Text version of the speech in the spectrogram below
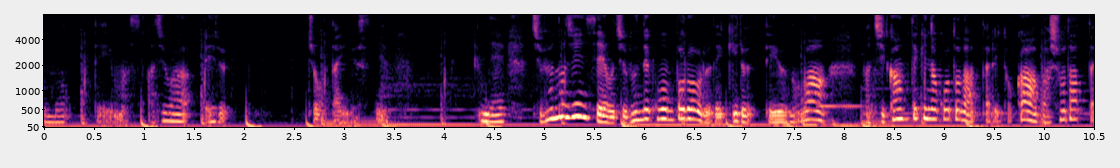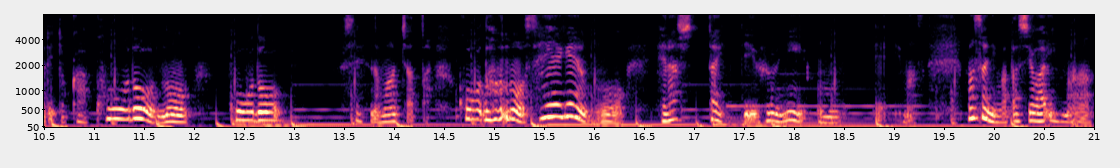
思っています。味わえる状態ですね。で自分の人生を自分でコントロールできるっていうのは、まあ、時間的なことだったりとか場所だったりとか行動の行動なまっちゃった。行動の制限を減らしたいっていうふうに思っています。まさに私は今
